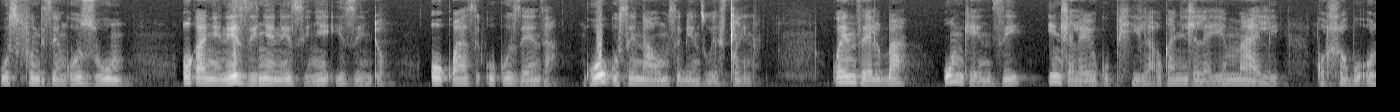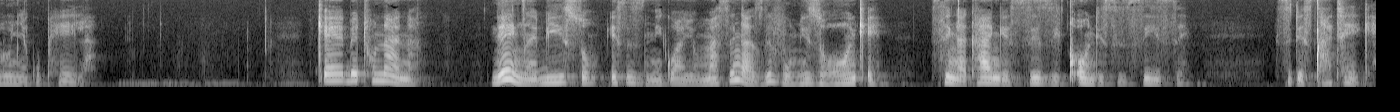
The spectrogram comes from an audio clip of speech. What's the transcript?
usifundise ngoZoom okanye nezinye nezinye izinto okwazi ukuzenza ngoku senawo umsebenzi wesigxina. Kwenzela uba ungenzi indlela yokuphila okanye indlela yemali ngohlobo olunye kuphela. Ke bethunana neengcebiso esizinikwayo masingazivumi zonke. Singakhange siziqondisisise side siqhatheke.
